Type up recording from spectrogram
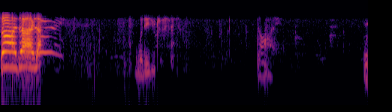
die, die, die. What did you just say? Die. Mm.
